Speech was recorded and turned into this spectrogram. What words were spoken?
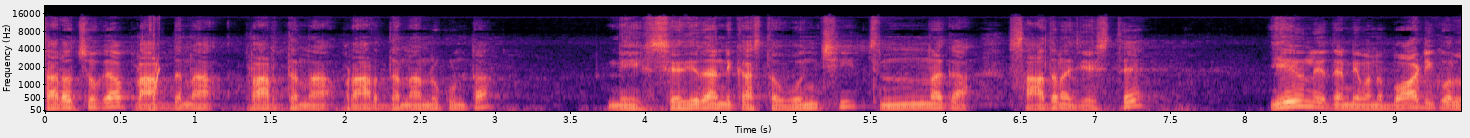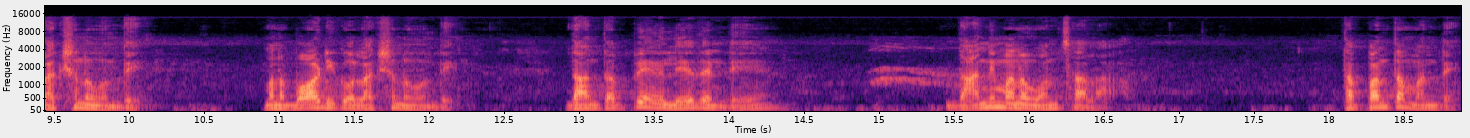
తరచుగా ప్రార్థన ప్రార్థన ప్రార్థన అనుకుంటా నీ శరీరాన్ని కాస్త వంచి చిన్నగా సాధన చేస్తే ఏం లేదండి మన బాడీకి ఒక లక్షణం ఉంది. మన బాడీకి ఒక లక్షణం ఉంది. దాని తప్పేం లేదండి. దాన్ని మనం వంచాలా? తప్పంతా మందే.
